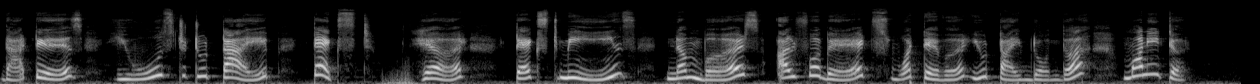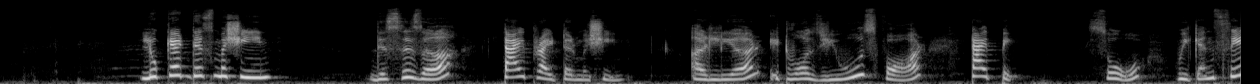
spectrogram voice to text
that is used to type text. Here, text means numbers, alphabets, whatever you typed on the monitor. Look at this machine. This is a typewriter machine. Earlier it was used for typing. So we can say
